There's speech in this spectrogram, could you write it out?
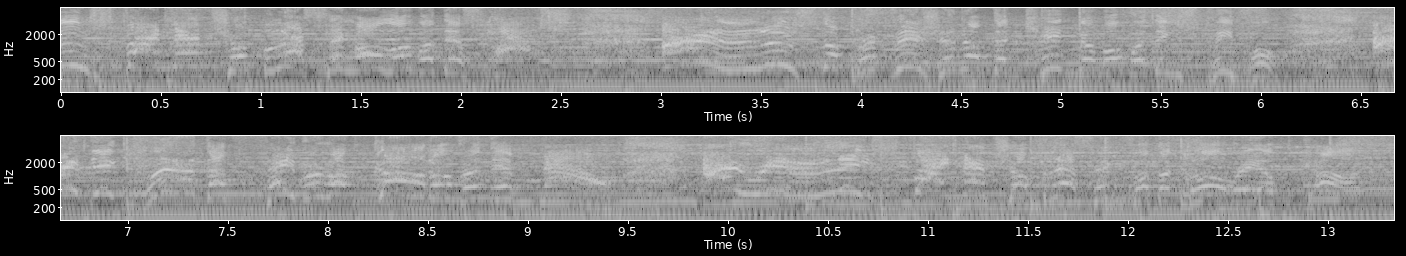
loose financial blessing all over this house. I loose the provision of the kingdom over these people. I declare the favor of God over them now. I release financial blessing for the glory of God.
